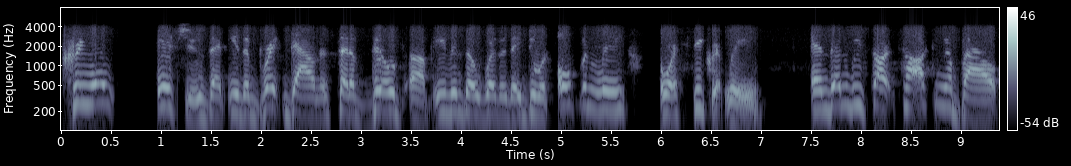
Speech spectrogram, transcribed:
create issues that either break down instead of build up, even though whether they do it openly or secretly. And then we start talking about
